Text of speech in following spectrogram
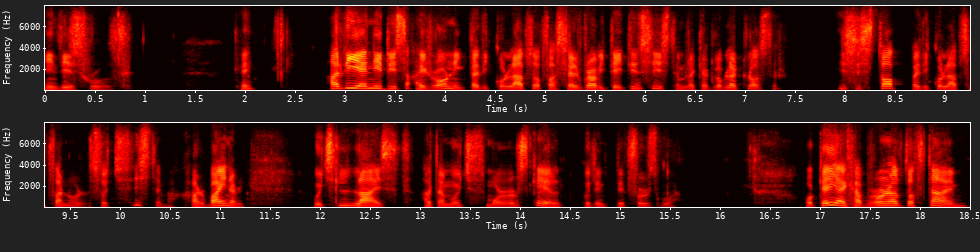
in these rules. Okay. At the end, it is ironic that the collapse of a self-gravitating system like a globular cluster is stopped by the collapse of another such system, a hard binary, which lies at a much smaller scale within the first one. Okay, I have run out of time.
